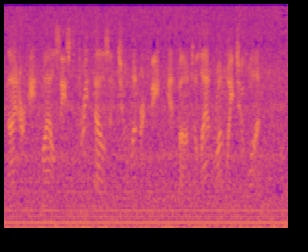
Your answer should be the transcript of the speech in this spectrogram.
9 or 8 miles east, 3,200 feet, inbound to land runway 21.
